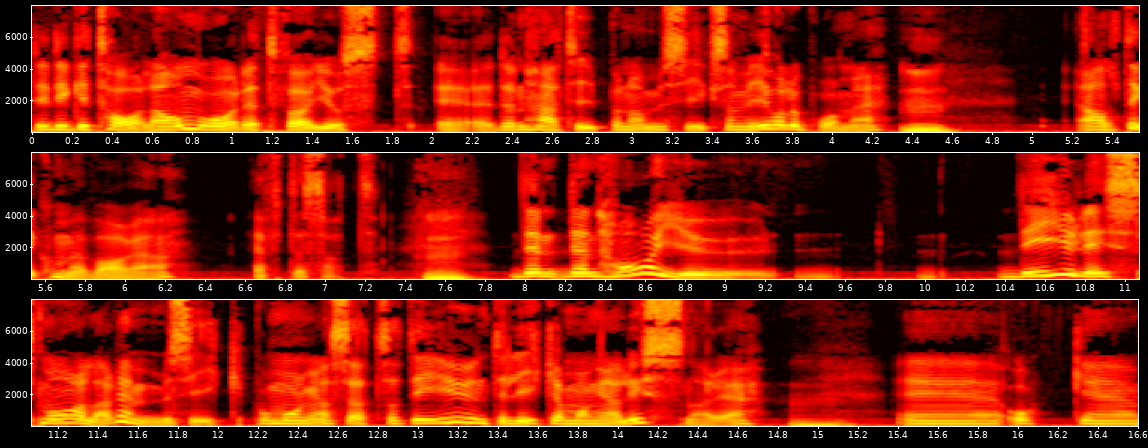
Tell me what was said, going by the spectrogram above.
det digitala området för just eh, den här typen av musik som vi håller på med Mm. alltid kommer vara eftersatt. Mm. Den, den har ju det är ju lite smalare musik på många sätt så att det är ju inte lika många lyssnare. Mm. Eh, och eh,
